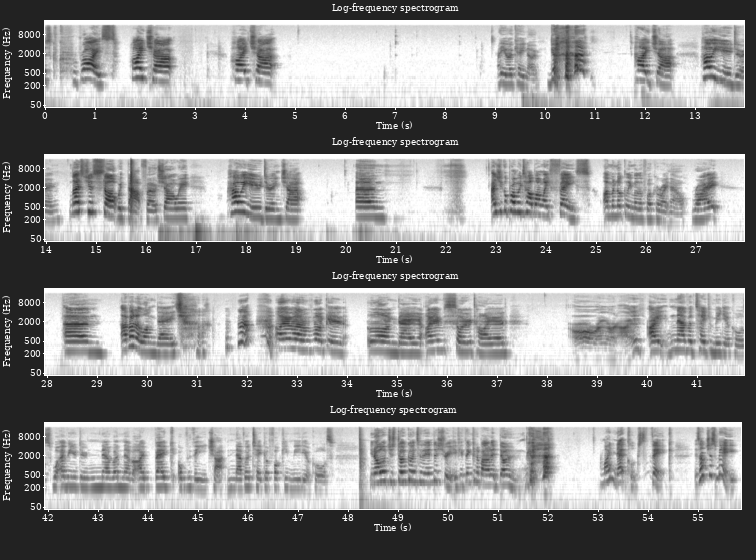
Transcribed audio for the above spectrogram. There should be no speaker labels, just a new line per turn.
Jesus Christ. Hi, chat. Hi, chat. Are you okay? No. Hi, chat. How are you doing? Let's just start with that first, shall we? How are you doing, chat? Um, as you can probably tell by my face, I'm an ugly motherfucker right now, right? Um, I've had a long day. I've had a fucking long day. I am so tired. Oh my god, I I never take a media course. Whatever you do, never, never. I beg of thee, chat, never take a fucking media course. You know? Just don't go into the industry. If you're thinking about it, don't. my neck looks thick. Is that just me?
